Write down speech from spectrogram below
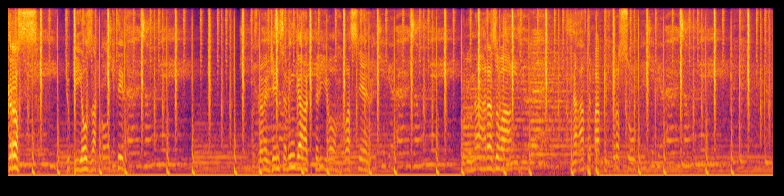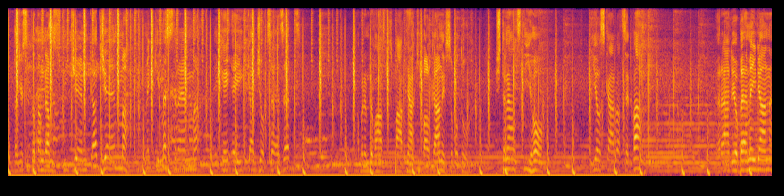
Cross. Dubioza kolektiv. A zdravím Jamesa Winga, me. kterýho vlastně budu nahrazovat na afterparty v Crossu. Takže si to tam dám s DJem Gadžem, Meky Mestrem, a.k.a. Gadjo.cz a budem do vás spát nějaký Balkány v sobotu 14. Jílská 22 Rádio B Mejdan.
